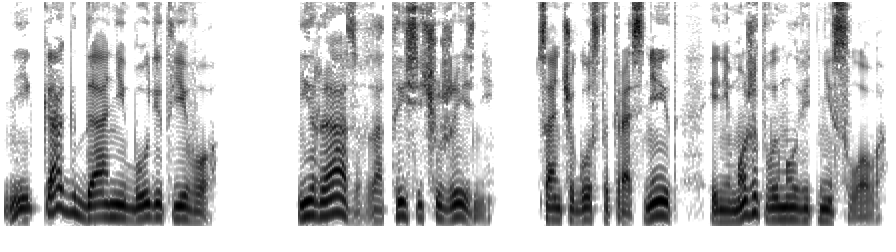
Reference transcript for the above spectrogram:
никогда не будет его. Ни разу за тысячу жизней. Санчо густо краснеет и не может вымолвить ни слова.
